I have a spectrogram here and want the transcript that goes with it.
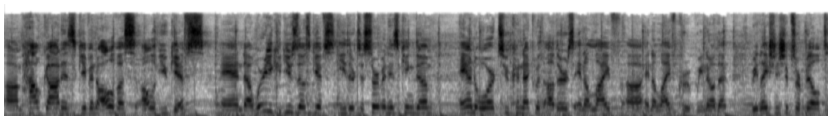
um, how God has given all of us, all of you gifts, and uh, where you could use those gifts either to serve in His kingdom and or to connect with others in a life uh, in a life group. We know that relationships are built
